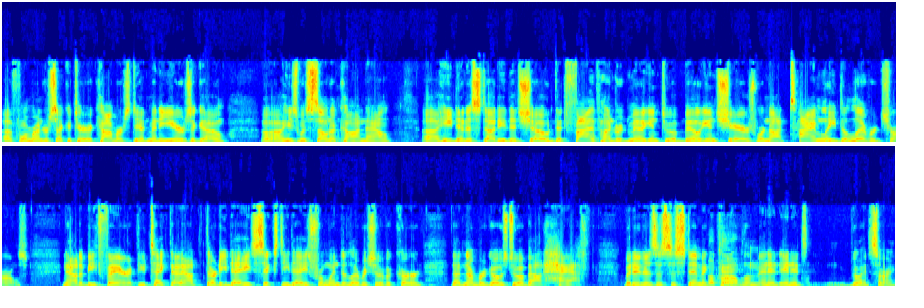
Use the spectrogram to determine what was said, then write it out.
uh, former Undersecretary of Commerce, did many years ago, uh, he's with Sonecon now, uh, he did a study that showed that 500 million to a billion shares were not timely delivered, Charles. Now, to be fair, if you take that out 30 days, 60 days from when delivery should have occurred, that number goes to about half. But it is a systemic okay. problem, and it and it's. Go ahead. Sorry.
